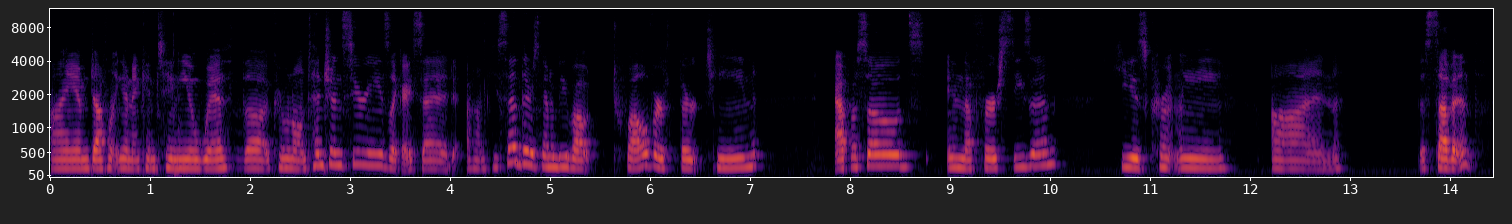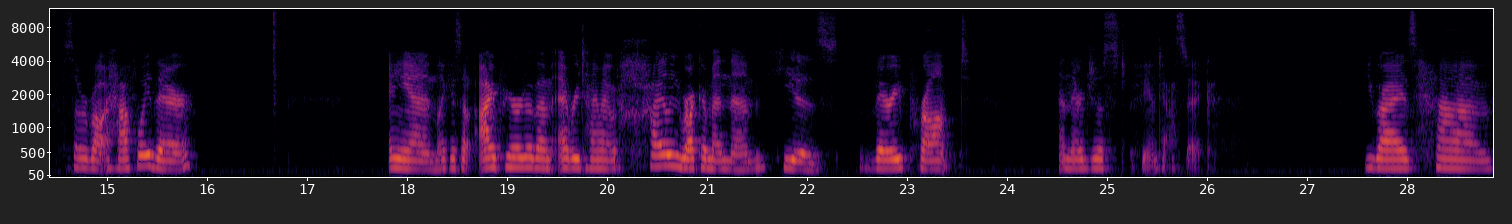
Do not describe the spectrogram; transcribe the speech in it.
I am definitely going to continue with the Criminal Intention series. Like I said, um, he said there's going to be about 12 or 13 episodes in the first season. He is currently on the seventh, so we're about halfway there. And like I said, I pre order them every time. I would highly recommend them. He is very prompt and they're just fantastic you guys have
